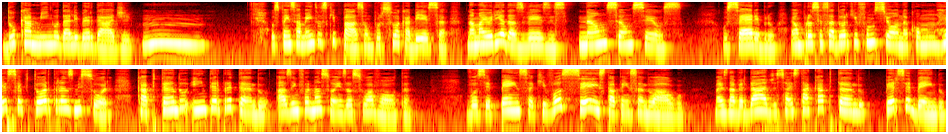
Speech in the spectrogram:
do caminho da liberdade. Hum. Os pensamentos que passam por sua cabeça, na maioria das vezes, não são seus. O cérebro é um processador que funciona como um receptor transmissor, captando e interpretando as informações à sua volta. Você pensa que você está pensando algo, mas na verdade só está captando, percebendo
